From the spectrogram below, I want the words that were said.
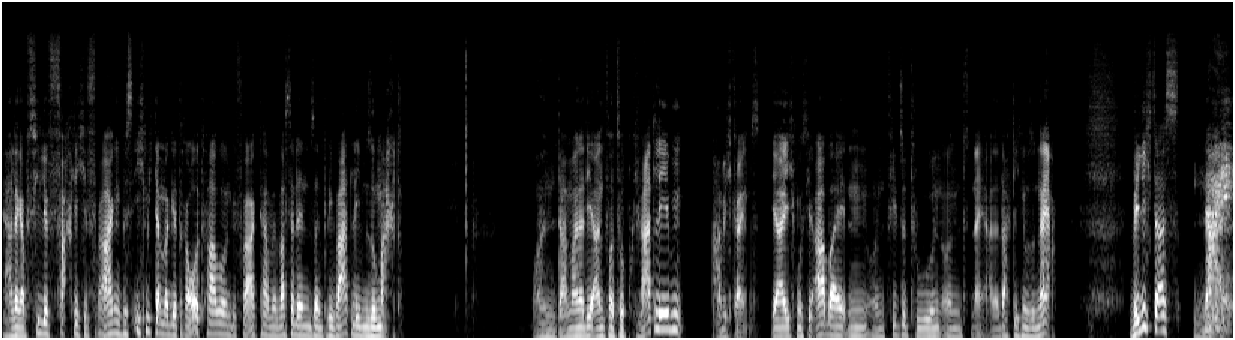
ja, da gab es viele fachliche Fragen, bis ich mich da mal getraut habe und gefragt habe, was er denn in seinem Privatleben so macht. Und da war die Antwort so, Privatleben? Habe ich keins. Ja, ich muss hier arbeiten und viel zu tun und naja, da dachte ich nur so, naja, will ich das? Nein,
